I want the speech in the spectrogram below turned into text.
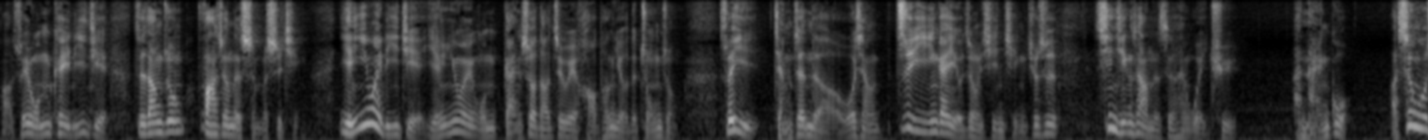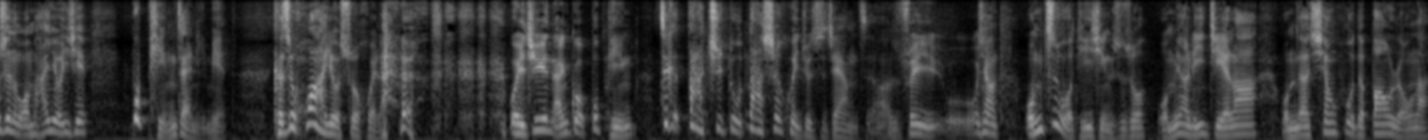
啊，所以我们可以理解这当中发生了什么事情。也因为理解，也因为我们感受到这位好朋友的种种，所以讲真的，我想质疑应该有这种心情，就是心情上的是很委屈、很难过啊。生活上呢，我们还有一些不平在里面。可是话又说回来，委屈、难过、不平。这个大制度、大社会就是这样子啊，所以我想，我们自我提醒是说，我们要理解啦，我们要相互的包容啦，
